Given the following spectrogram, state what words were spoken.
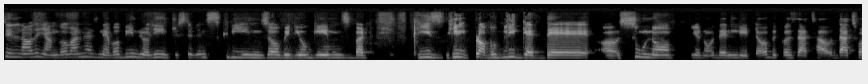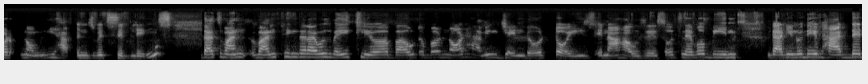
till now the younger one has never been really interested in screens or video games but he's he'll probably get there uh, sooner you know then later because that's how that's what normally happens with siblings that's one one thing that i was very clear about about not having gendered toys in our houses so it's never been that you know they've had that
